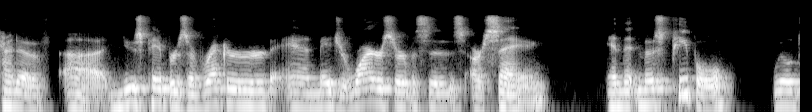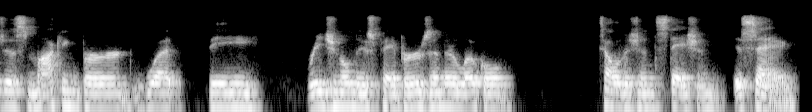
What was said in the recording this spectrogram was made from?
kind of uh, newspapers of record and major wire services are saying, and that most people will just mockingbird what the regional newspapers and their local television station is saying.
